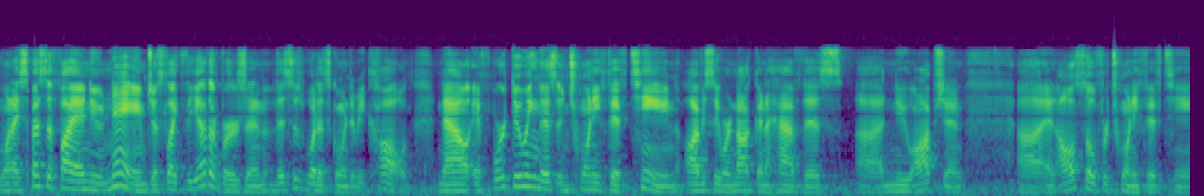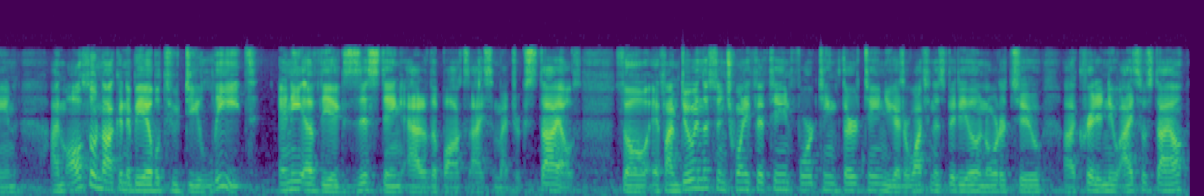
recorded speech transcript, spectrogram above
When I specify a new name, just like the other version, this is what it's going to be called. Now, if we're doing this in 2015, obviously we're not going to have this uh, new option. Uh, and also for 2015, I'm also not going to be able to delete any of the existing out-of-the-box isometric styles. So if I'm doing this in 2015, 14, 13, you guys are watching this video in order to uh, create a new ISO style,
